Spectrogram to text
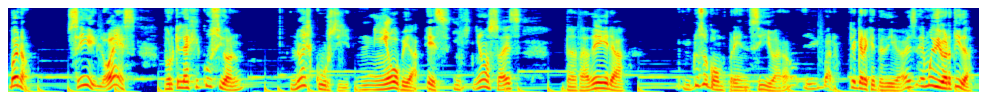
Bueno, sí, lo es, porque la ejecución no es cursi ni obvia, es ingeniosa, es verdadera, incluso comprensiva, ¿no? Y bueno, ¿qué crees que te diga? Es, es muy divertida.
